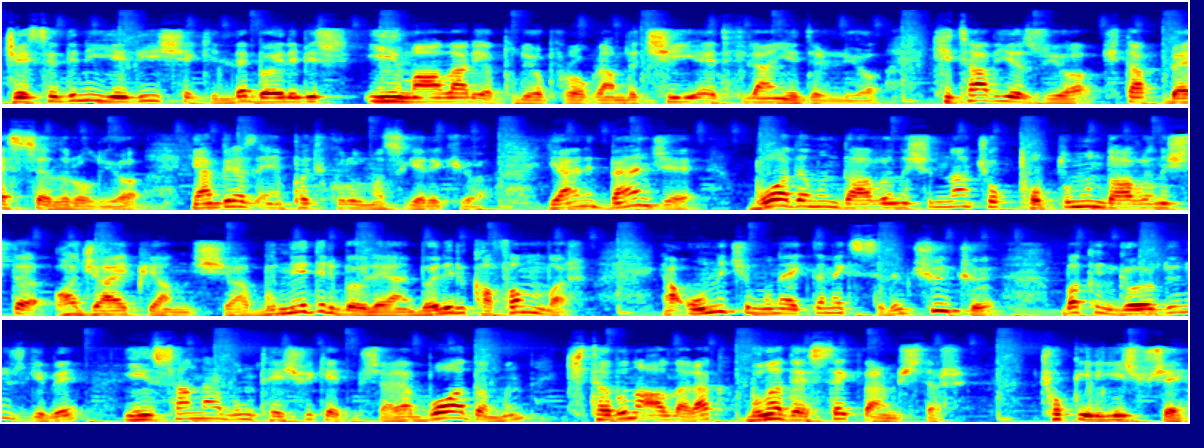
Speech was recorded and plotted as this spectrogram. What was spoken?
cesedini yediği şekilde böyle bir imalar yapılıyor programda. Çiğ et falan yediriliyor. Kitap yazıyor. Kitap bestseller oluyor. Yani biraz empati kurulması gerekiyor. Yani bence bu adamın davranışından çok toplumun davranışı da acayip yanlış ya. Bu nedir böyle yani? Böyle bir kafa mı var? Ya onun için bunu eklemek istedim. Çünkü bakın gördüğünüz gibi insanlar bunu teşvik etmişler. Yani bu adamın kitabını alarak buna destek vermişler. Çok ilginç bir şey.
